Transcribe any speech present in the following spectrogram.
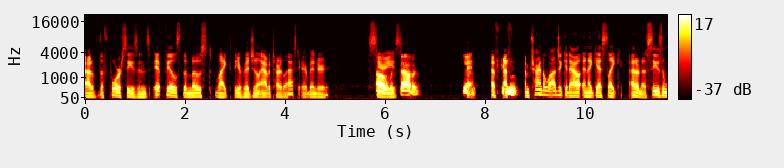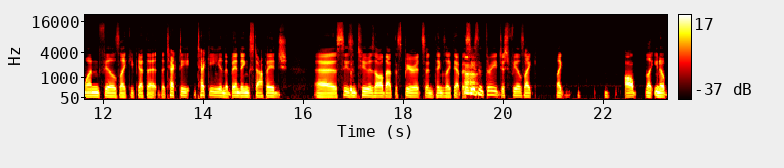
out of the four seasons. It feels the most like the original Avatar: The Last Airbender series. Oh, without it, yeah. And I've, I've, I'm trying to logic it out, and I guess like I don't know. Season one feels like you've got the the techie, techie and the bending stoppage. Uh, season two is all about the spirits and things like that, but uh-huh. season three just feels like like all like you know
